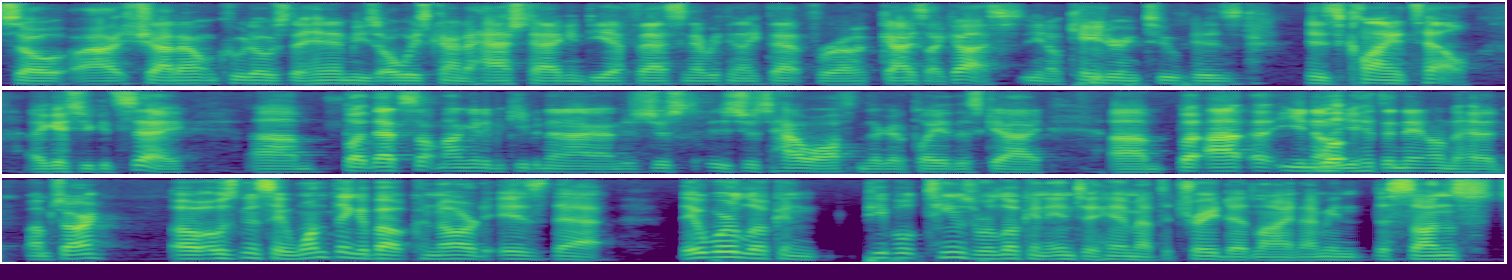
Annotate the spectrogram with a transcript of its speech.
So uh, shout out and kudos to him. He's always kind of hashtagging DFS and everything like that for uh, guys like us. You know, catering to his his clientele, I guess you could say. Um, but that's something I'm going to be keeping an eye on. It's just it's just how often they're going to play this guy. Um, but I, uh, you know, well, you hit the nail on the head. I'm sorry. Oh, I was going to say one thing about Kennard is that they were looking people teams were looking into him at the trade deadline. I mean, the Suns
